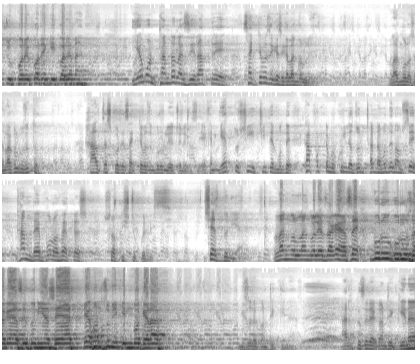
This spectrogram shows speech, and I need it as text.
স্টুক করে করে কি করে না? এমন ঠান্ডা লাগছে, রাত্রে চারটে বাজে গেছে লাঙ্গল লাঙ্গল আছে, লাঙ্গল বুঝো তো? হাল চাষ করছে চারটে বাজে গরু লিয়ে চলে গেছে। এখানে এত শীত, শীতের মধ্যে কাপড় টাপড় খুললে যখন ঠান্ডার মধ্যে নামছে ঠান্ডায় বড় হয়ে একটা সব স্টুক করে দিচ্ছে শেষ দুনিয়া। লাঙ্গল লাঙ্গলের জায়গায় আছে, গুরু গুরু জায়গায় আছে দুনিয়া শেষ। এখন তুমি কিনবো কেরা বুঝলে এখন ঠিক কিনা? আর কিছু জোরে এখন ঠিক কিনা?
